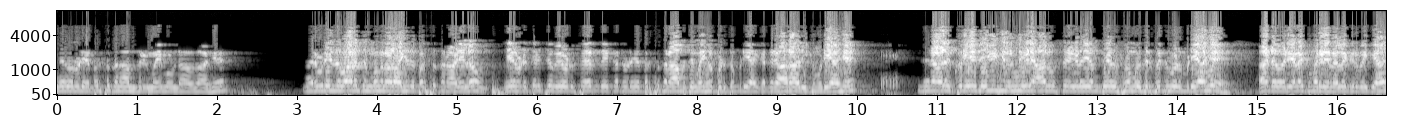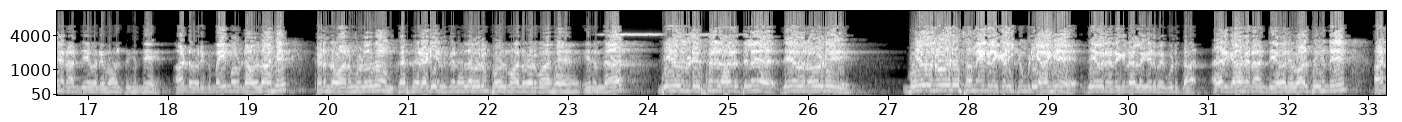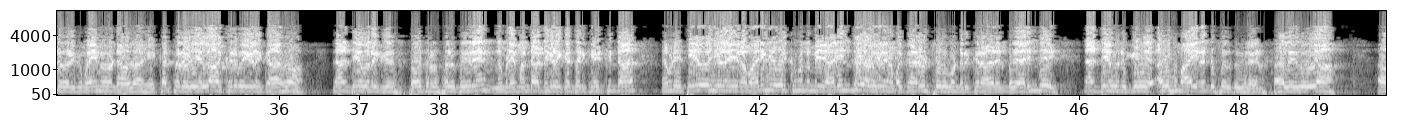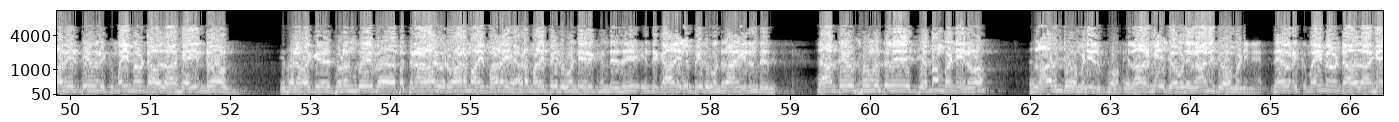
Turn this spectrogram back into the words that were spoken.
தேவனுடைய பரிசுத்த நாமத்திற்கு மயம உண்டாவதாக. மறுபடியும் இந்த வாரத்தின் முதல் நாளாக இந்த பரிசுத்த நாளிலும் தேவனுடைய திருச்சபையோடு சேர்ந்து கத்துடைய பரிசுத்த நாமத்தை மையப்படுத்த முடியாது கத்திரை ஆராதிக்க முடியாது இந்த நாளுக்குரிய தெய்வீக நன்மைகளை ஆலோசனைகளையும் தேவ சமூகத்தில் பெற்றுக்கொள்ள முடியாக ஆண்டவர் எனக்கு மறுபடியும் நல்ல கிருமைக்காக நான் தேவனை வாழ்த்துகின்றேன். ஆண்டவருக்கு மயம உண்டாவதாக கடந்த வாரம் முழுவதும் கருத்தர் அடியனுக்கு நல்லவரும் போதுமானவருமாக இருந்தார். தேவனுடைய சன்னிதானத்தில் தேவனோடு தேவனோடு சமயங்களை கழிக்கும்படியாக தேவன் எனக்கு நல்ல கிருமை கொடுத்தார். அதற்காக நான் தேவனை வாழ்த்துகின்றேன். ஆண்டவருக்கு மயிமை உண்டாவதாக. கர்த்தருடைய எல்லா கிருமைகளுக்காகவும் நான் தேவனுக்கு ஸ்தோத்திரம் செலுத்துகிறேன். நம்முடைய மண்டாட்டுகளை கத்தர் கேட்கின்றார். நம்முடைய தேவைகளை நாம் அறிகிறதற்கு முன்னமே அறிந்து அவர்களை நமக்கு அருள் செய்து கொண்டிருக்கிறார் என்பதை அறிந்து நான் தேவனுக்கு அதிகமாக நன்றி செலுத்துகிறேன். தேவனுக்கு மயிமை உண்டாவதாக என்றும். இப்ப நமக்கு தொடர்ந்து பத்து நாளாக ஒரு வாரமாய் மழை அடமழை பெய்து கொண்டே இருக்கின்றது. இந்த காலையிலும் பெய்து கொண்டுதான் இருந்தது. நான் தேவ சமூகத்திலே ஜபம் பண்ணினோம். எல்லாரும் ஜோம் பண்ணி இருப்போம். எல்லாருமே ஜோம் பண்ணி நானும் ஜோம் பண்ணினேன் தேவனுக்கு மகிமை உண்டாவதாக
